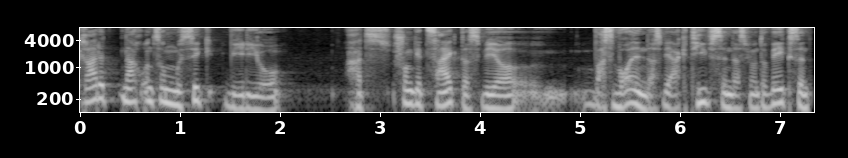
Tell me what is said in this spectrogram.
gerade nach unserem Musikvideo hat schon gezeigt, dass wir äh, was wollen, dass wir aktiv sind, dass wir unterwegs sind.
